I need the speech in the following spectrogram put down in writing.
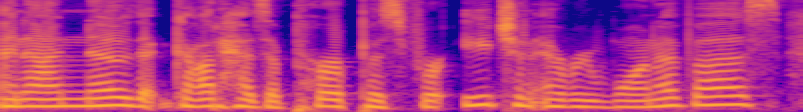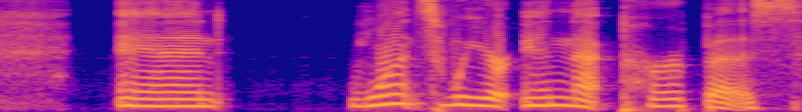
And I know that God has a purpose for each and every one of us. And once we are in that purpose,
